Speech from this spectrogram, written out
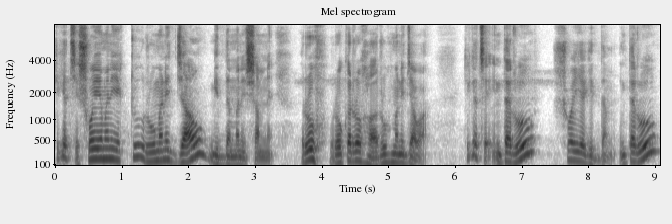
ঠিক আছে? সোয়া মানে একটু রু মানে যাও গিদ্দাম মানে সামনে। রুহ, রোকার রুহ রুহ মানে যাওয়া। ঠিক আছে? ইনতা রু সোয়া গিদ্দাম। ইনতা রু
